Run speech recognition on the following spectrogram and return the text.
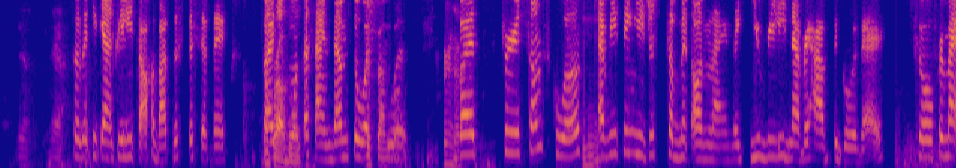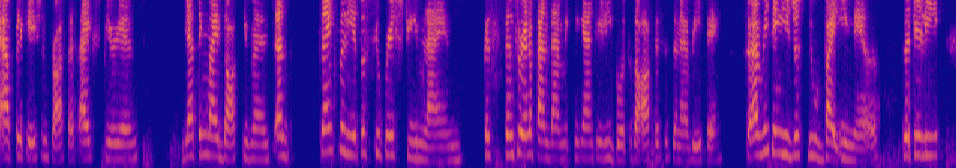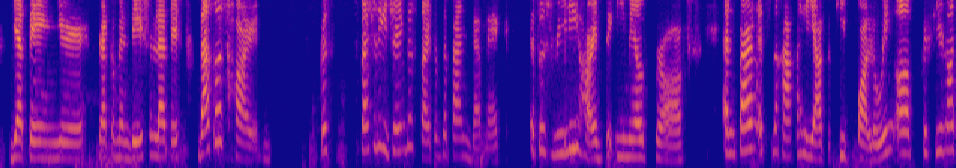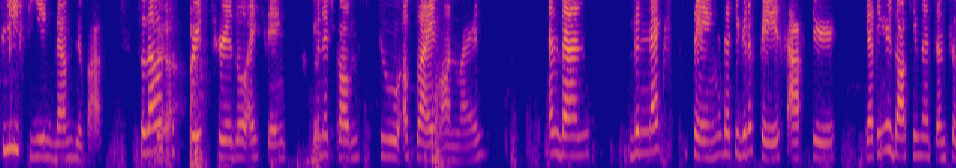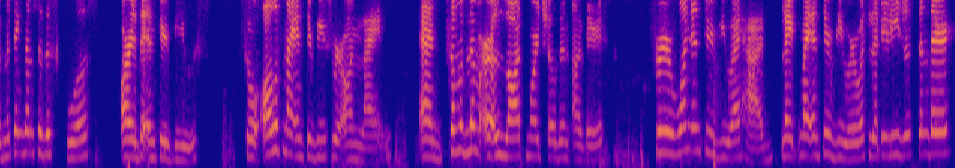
Yeah, yeah. So that you can't really talk about the specifics. So No I just won't assign them to what Understandable. school. But for some schools, Mhm. everything you just submit online. Like you really never have to go there. So for my application process, I experienced getting my documents and thankfully it was super streamlined because since we're in a pandemic, you can't really go to the offices and everything. So everything you just do by email. Literally getting your recommendation letters. That was hard. Because especially during the start of the pandemic, it was really hard to email profs and parang it's nakakahiya to keep following up because you're not really seeing them, di ba? So that was Yeah. the first hurdle, I think, when it comes to applying online. And then the next thing that you're going to face after getting your documents and submitting them to the schools are the interviews. So all of my interviews were online, and some of them are a lot more chill than others. For one interview I had, like my interviewer was literally just in there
